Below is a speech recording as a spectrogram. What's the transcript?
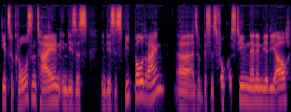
geht zu großen Teilen in dieses, in dieses Speedboat rein, äh, also Business Focus Team nennen wir die auch.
